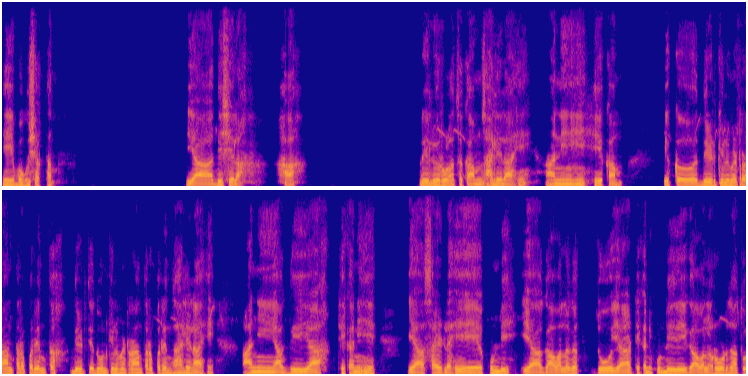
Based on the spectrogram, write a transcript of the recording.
हे बघू शकतात. या दिशेला हा रेल्वे रुळाचं काम झालेलं आहे. आणि हे काम एक दीड किलोमीटर अंतरापर्यंत दीड ते दोन किलोमीटर अंतरापर्यंत झालेलं आहे. आणि अगदी या ठिकाणी हे या साईडला हे कुंडी या गावालगत जो या ठिकाणी कुंडी गावाला रोड जातो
